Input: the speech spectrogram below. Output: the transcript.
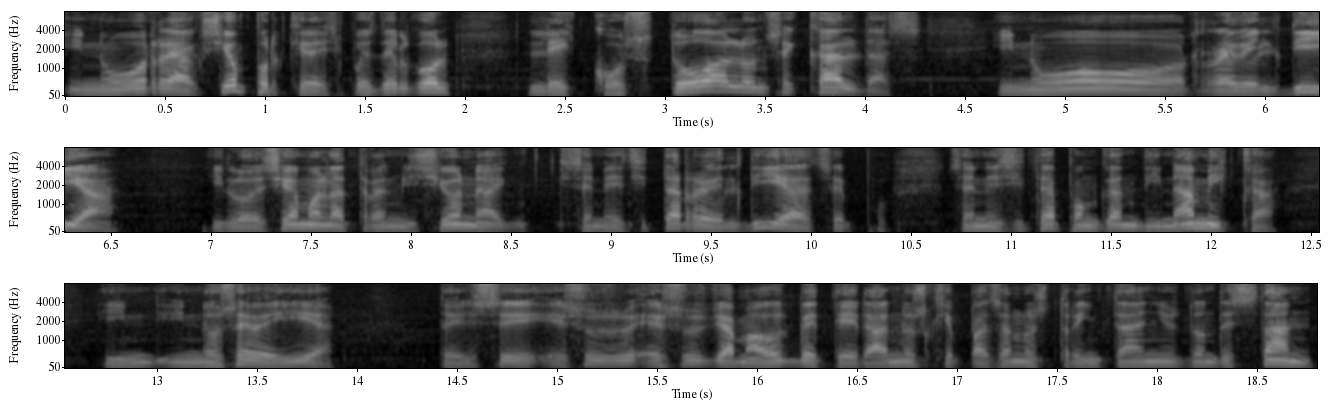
y no hubo reacción? Porque después del gol le costó al Once Caldas y no hubo rebeldía. Y lo decíamos en la transmisión, hay- se necesita rebeldía, se, se necesita pongan dinámica y, y no se veía. Entonces, eh, esos, esos llamados veteranos que pasan los 30 años, ¿dónde están?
